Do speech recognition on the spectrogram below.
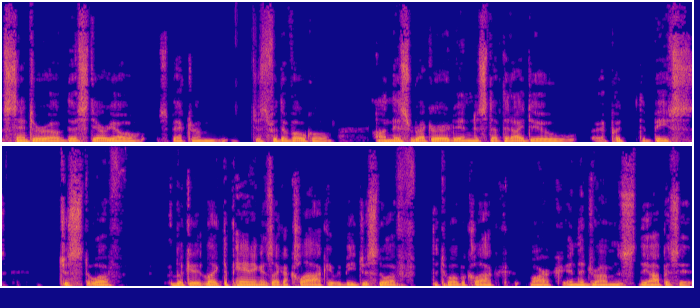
center of the stereo spectrum just for the vocal. On this record and the stuff that I do, I put the bass just off. Look at it like the panning is like a clock. It would be just off the 12 o'clock mark and the drums the opposite,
